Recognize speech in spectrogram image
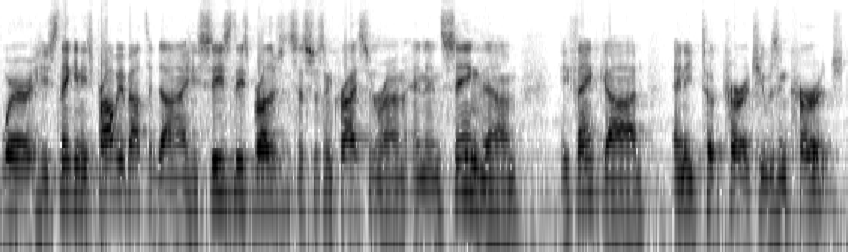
where he's thinking he's probably about to die. He sees these brothers and sisters in Christ in Rome, and in seeing them, he thanked God and he took courage. He was encouraged.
